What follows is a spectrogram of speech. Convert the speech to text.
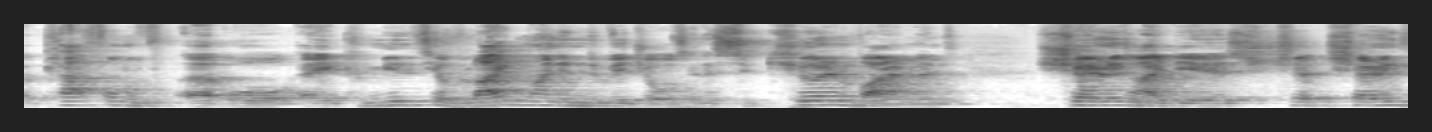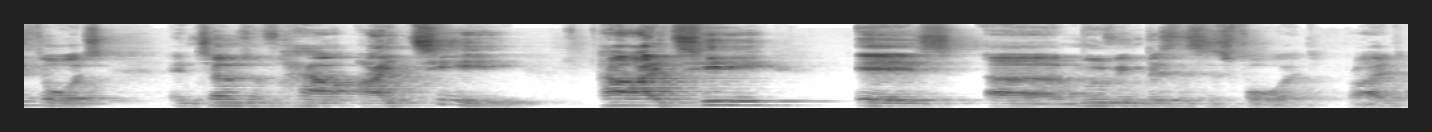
a platform of, uh, or a community of like-minded individuals in a secure environment, sharing ideas, sh- sharing thoughts in terms of how IT, how IT is uh, moving businesses forward, right?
